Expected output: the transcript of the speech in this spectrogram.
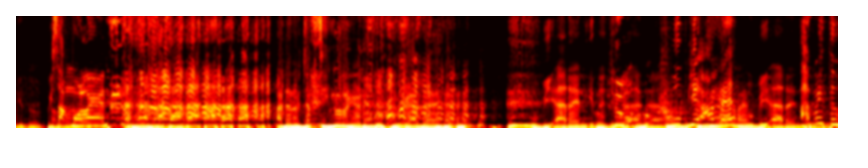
gitu Pisang molen. ada rujak cingur nggak ada nggak ada ubi aren kita juga ada Ubi aren? ubi aren Apa itu?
